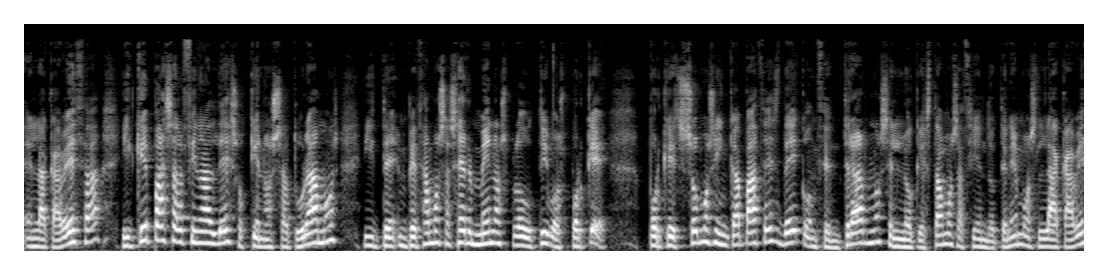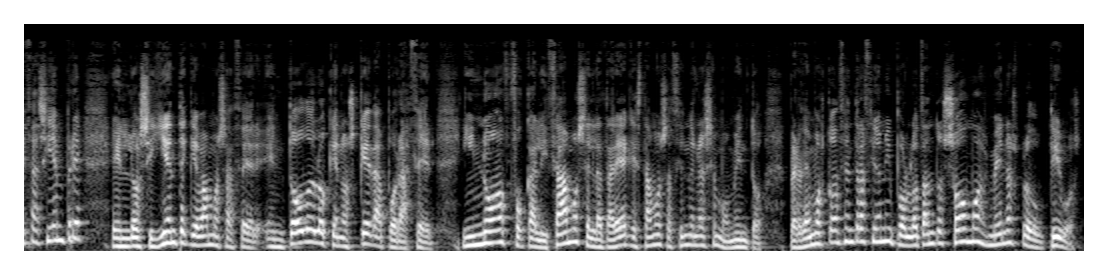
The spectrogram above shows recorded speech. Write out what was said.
en la, cabeza. ¿Y qué pasa al final de eso? Que nos saturamos y empezamos a ser menos productivos. ¿Por qué? Porque somos incapaces de concentrarnos en lo que estamos haciendo. Tenemos la cabeza siempre en lo siguiente que vamos a hacer, en todo lo que nos queda por hacer. Y no focalizamos en la tarea que estamos haciendo en ese momento. Perdemos concentración y por lo tanto somos menos productivos.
